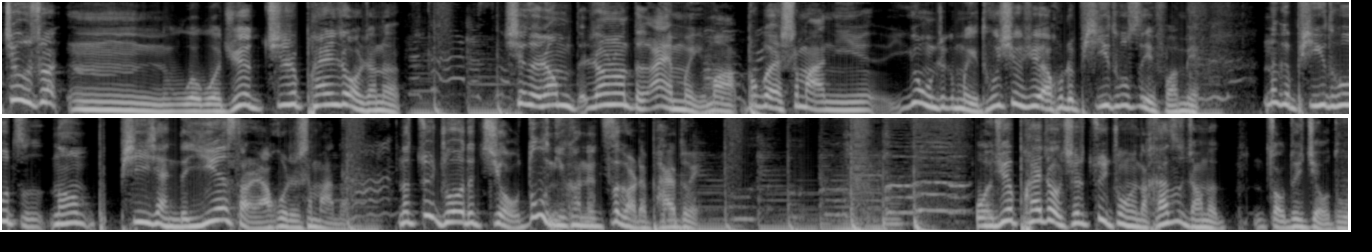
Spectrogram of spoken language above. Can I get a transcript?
就是说，嗯，我我觉得其实拍照真的，现在人人人都爱美嘛，不管什么，你用这个美图秀秀啊，或者 P 图是一方面，那个 P 图只能 P 一下你的颜色啊，或者什么的，那最主要的角度你可能自个儿得拍对。我觉得拍照其实最重要的还是真的找对角度，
